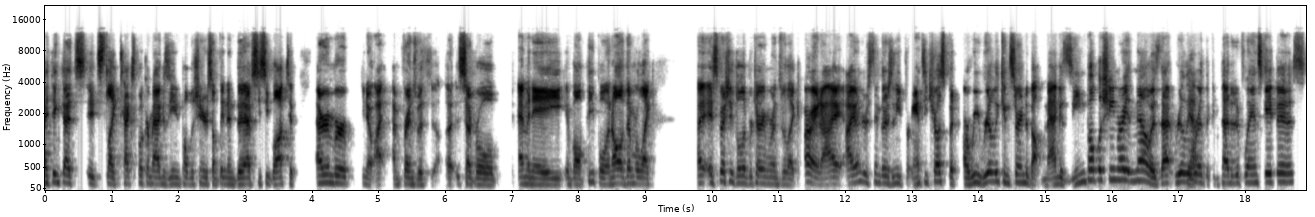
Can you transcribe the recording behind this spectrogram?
I, think that's it's like textbook or magazine publishing or something, and the FCC blocked it. I remember, you know, I, am friends with uh, several M and A involved people, and all of them were like, especially the libertarian ones were like, all right, I I understand there's a need for antitrust, but are we really concerned about magazine publishing right now? Is that really yeah. where the competitive landscape is?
